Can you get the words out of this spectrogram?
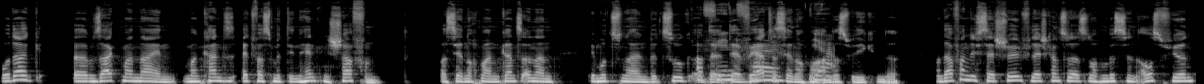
Oder ähm, sagt man nein, man kann etwas mit den Händen schaffen, was ja nochmal einen ganz anderen emotionalen Bezug, Auf der, der Wert ist ja nochmal ja. anders für die Kinder. Und da fand ich sehr schön, vielleicht kannst du das noch ein bisschen ausführen,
